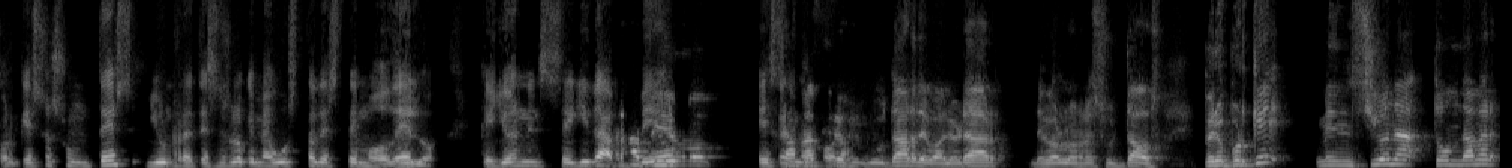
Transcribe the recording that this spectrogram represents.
Porque eso es un test y un retest. Es lo que me gusta de este modelo, que yo enseguida veo esa mejora. De ejecutar, de valorar, de ver los resultados. Pero ¿por qué menciona Tom Dahmer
